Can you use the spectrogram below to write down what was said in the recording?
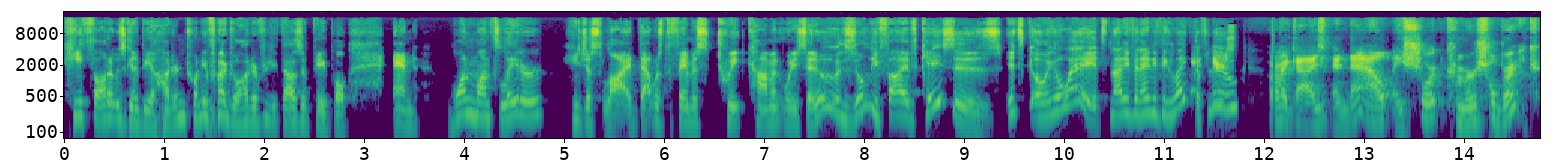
He thought it was going to be 125 to 150,000 people. And one month later, he just lied. That was the famous tweet comment when he said, oh, there's only five cases. It's going away. It's not even anything like the flu. All right, guys, and now a short commercial break.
